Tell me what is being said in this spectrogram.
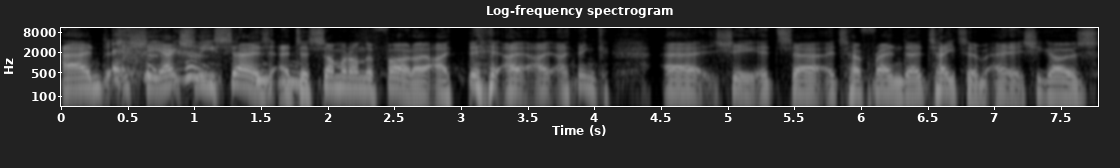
And she actually says uh, to someone on the phone, I, I, th- I, I- I think uh, she, it's, uh, it's her friend uh, Tatum. Uh, she goes,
